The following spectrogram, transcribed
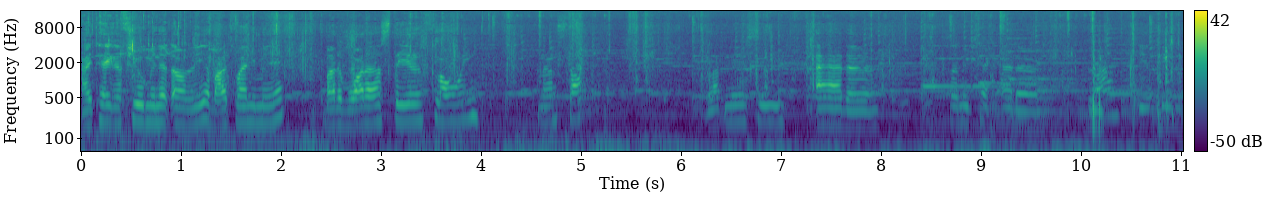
I take a few minutes only, about 20 minutes, but the water still flowing non-stop. Let me see at the, let me check at the drum, still, still,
